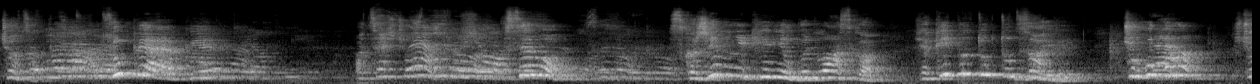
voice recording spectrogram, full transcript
Що це? Цукерки. А це що? Сироп. Скажи мені, Кирил, будь ласка, який продукт тут зайвий? Чого пора? Що?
